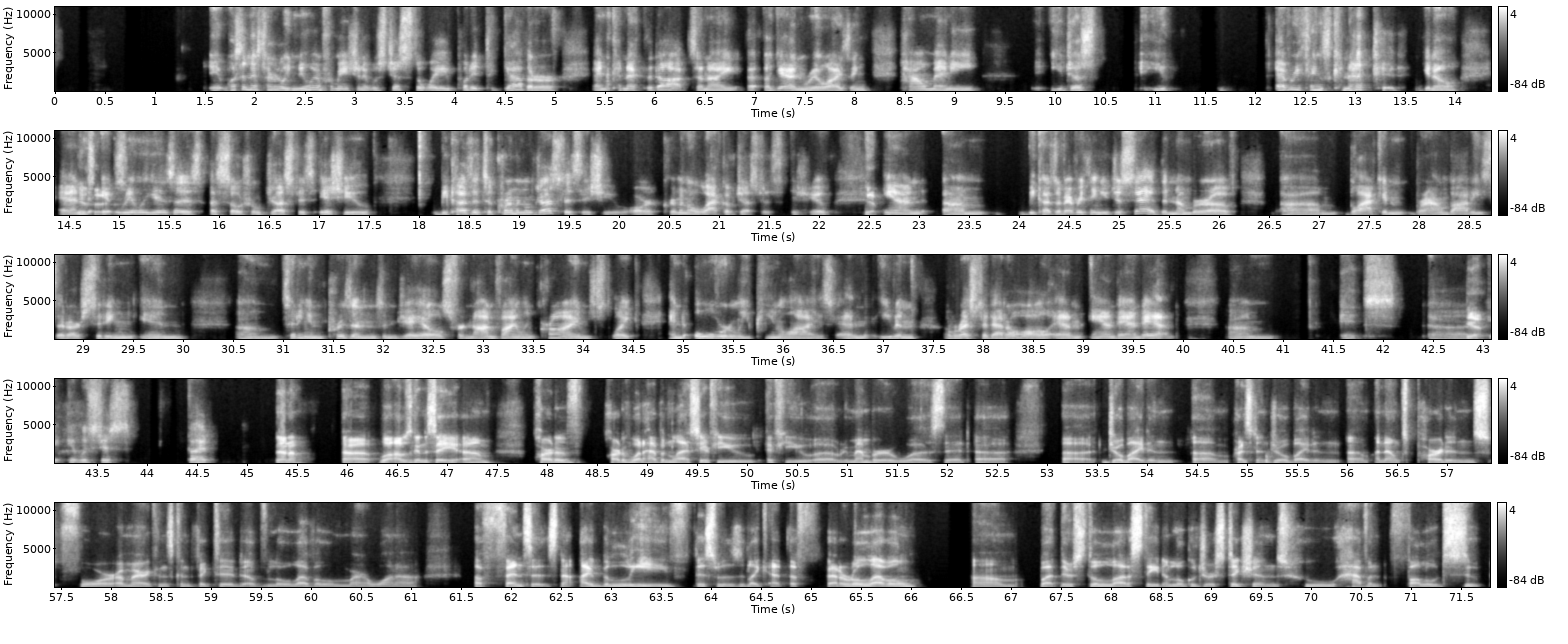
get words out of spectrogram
it wasn't necessarily new information. It was just the way you put it together and connect the dots. And i again realizing how many you just you everything's connected you know? And yes, it, it really is a, a, social justice issue because it's a criminal justice issue or criminal lack of justice issue yep. and um, because of everything you just said the number of um, black and brown bodies that are sitting in um, sitting in prisons and jails for nonviolent crimes, like and overly penalized and even arrested at all, and and and and um, it's uh, yeah, it, it, was just. Go ahead. No, no. Uh, well, I was going to say um, part of part of what happened last year, if you if you uh, remember, was that uh, uh, Joe Biden, um, President Joe Biden, um, announced pardons for Americans convicted of low level marijuana offenses. Now, I believe this was like at the federal level, um, but there's still a lot of state and local jurisdictions who haven't followed suit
